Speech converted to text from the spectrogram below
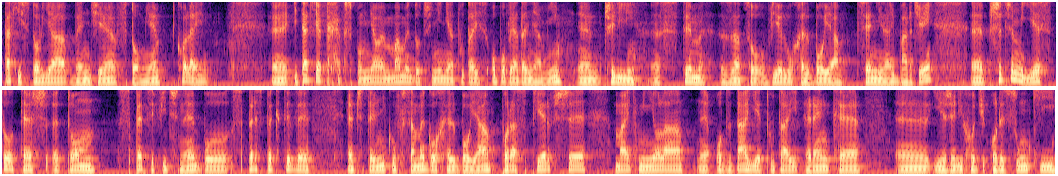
ta historia będzie w tomie kolejnym. I tak jak wspomniałem, mamy do czynienia tutaj z opowiadaniami, czyli z tym, za co wielu Hellboya ceni najbardziej. Przy czym jest to też tom specyficzny, bo z perspektywy czytelników samego Hellboya po raz pierwszy Mike Mignola oddaje tutaj rękę jeżeli chodzi o rysunki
